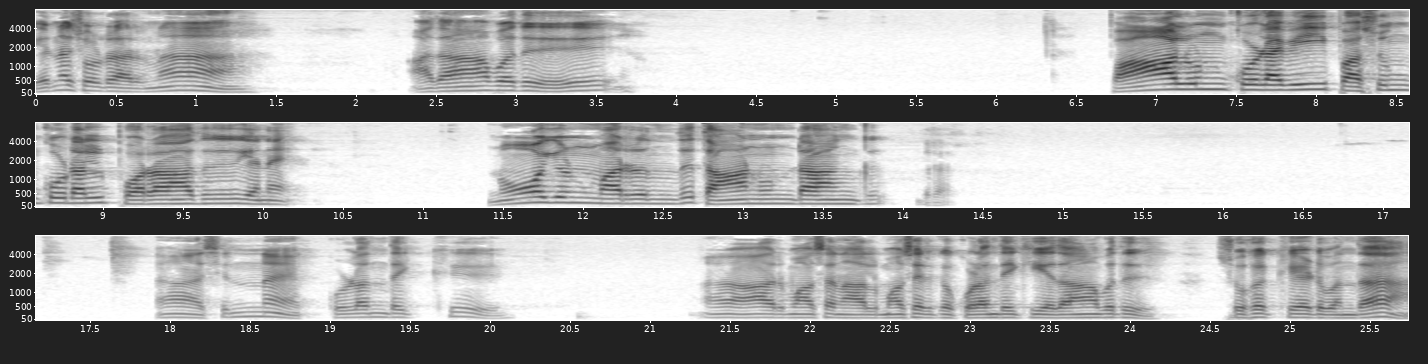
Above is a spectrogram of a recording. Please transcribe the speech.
என்ன சொல்கிறாருன்னா அதாவது பாலுண்குழவி பசுங்குடல் பொறாது என நோயுண் மருந்து தானுண்டாங்கு ஆ, சின்ன குழந்தைக்கு ஆறு மாதம் நாலு மாதம் இருக்க குழந்தைக்கு ஏதாவது சுகக்கேடு வந்தால்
